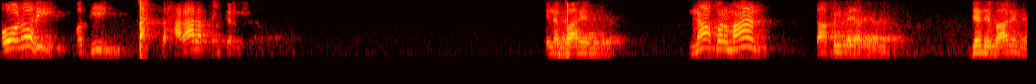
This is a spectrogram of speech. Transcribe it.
اوڑو ہی ودھیک سخت حرارت نہیں گرمی۔ انہیں باہے میں نافرمان داخل کیا گیا۔ جن بارے میں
